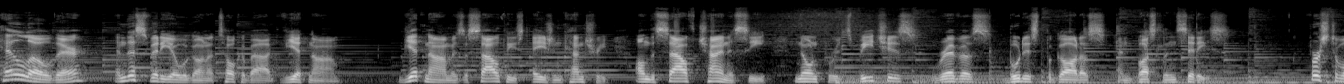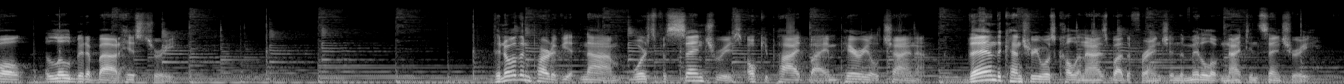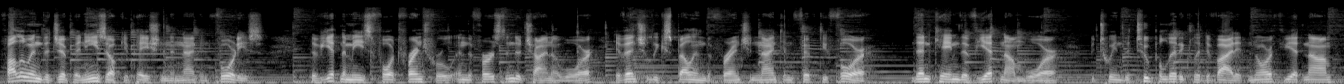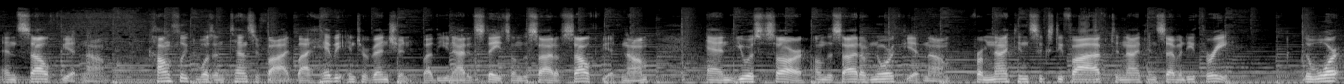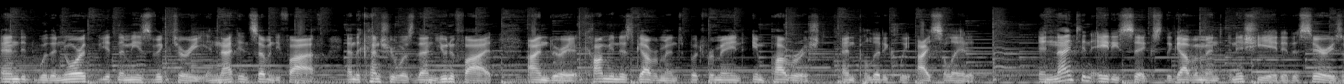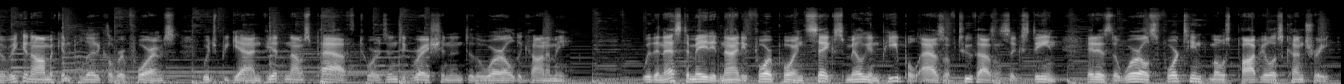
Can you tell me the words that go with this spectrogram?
Hello there! In this video we're going to talk about Vietnam. Vietnam is a Southeast Asian country on the South China Sea known for its beaches, rivers, Buddhist pagodas, and bustling cities. First of all, a little bit about history. The northern part of Vietnam was for centuries occupied by Imperial China. Then the country was colonized by the French in the middle of 19th century. Following the Japanese occupation in 1940s, the Vietnamese fought French rule in the First Indochina War, eventually expelling the French in 1954. Then came the Vietnam War between the two politically divided North Vietnam and South Vietnam. Conflict was intensified by heavy intervention by the United States on the side of South Vietnam and USSR on the side of North Vietnam from 1965 to 1973. The war ended with a North Vietnamese victory in 1975, and the country was then unified under a communist government but remained impoverished and politically isolated. In 1986, the government initiated a series of economic and political reforms which began Vietnam's path towards integration into the world economy. With an estimated 94.6 million people as of 2016, it is the world's 14th most populous country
